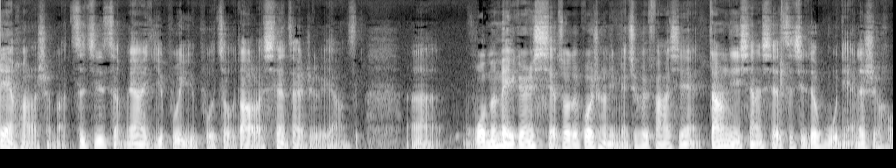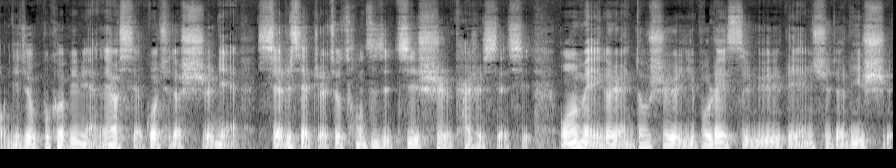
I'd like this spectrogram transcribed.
变化了什么？自己怎么样一步一步走到了现在这个样子？呃，我们每个人写作的过程里面就会发现，当你想写自己的五年的时候，你就不可避免的要写过去的十年。写着写着就从自己记事开始写起。我们每一个人都是一部类似于连续的历史。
